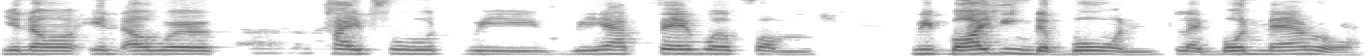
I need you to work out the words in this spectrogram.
you know in our Thai food we we have flavor from we boiling the bone like bone marrow.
